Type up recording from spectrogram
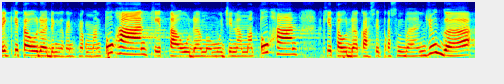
tadi kita udah dengerin firman Tuhan, kita udah memuji nama Tuhan, kita udah kasih persembahan juga.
